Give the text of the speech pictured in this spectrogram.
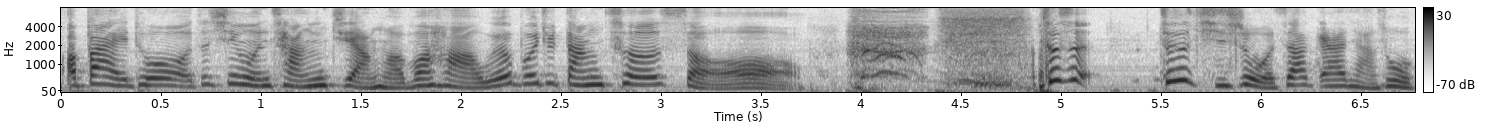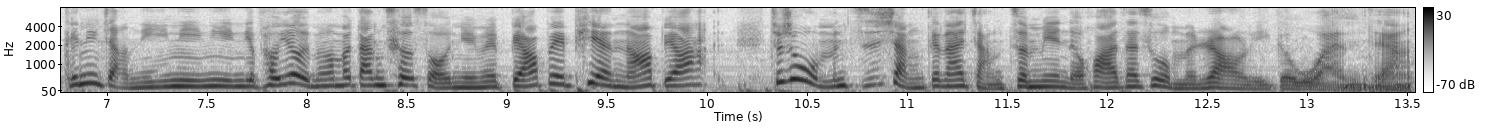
啊，拜托，这新闻常讲好不好？我又不会去当车手，就 是就是，其实我是要跟他讲说，我跟你讲，你你你你朋友有没有当车手？你们不要被骗，然后不要，就是我们只想跟他讲正面的话，但是我们绕了一个弯，这样。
